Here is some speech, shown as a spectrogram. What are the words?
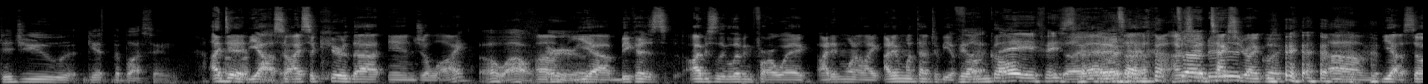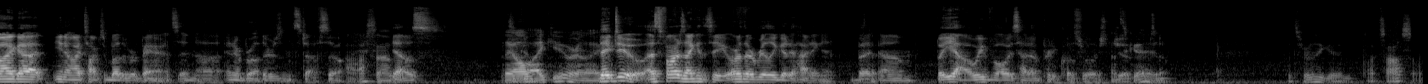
Did you get the blessing? I did, yeah. So I secured that in July. Oh wow. Um, yeah, because obviously living far away, I didn't want to like I didn't want that to be a Be phone like, call. Hey, FaceTime. Like, hey, what's up? I'm just gonna text you right quick. um, yeah, so I got you know I talked to both of her parents and uh, and her brothers and stuff. So Awesome. yeah, it was They all good- like you or like they do as far as I can see, or they're really good at hiding it. But um, but yeah, we've always had a pretty close relationship. That's good. so. That's really good. That's awesome.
